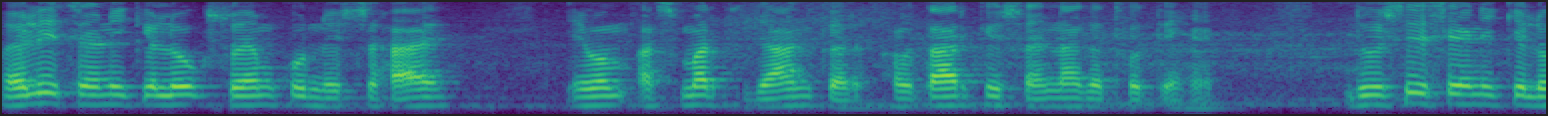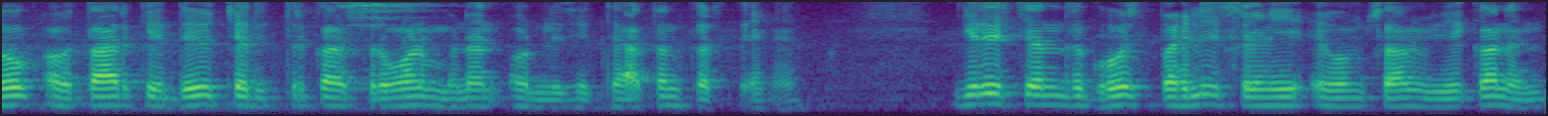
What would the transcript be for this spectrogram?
पहली श्रेणी के लोग स्वयं को निस्सहाय एवं असमर्थ जानकर अवतार के शरणागत होते हैं। दूसरी श्रेणी के लोग अवतार के देव चरित्र का श्रवण, मनन और निधिध्यासन करते हैं। गिरीश चंद्र घोष पहली श्रेणी एवं स्वामी विवेकानंद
